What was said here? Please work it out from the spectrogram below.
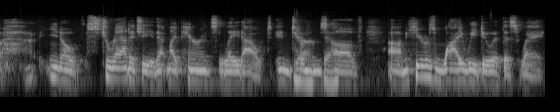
you know strategy that my parents laid out in terms yeah, yeah. of um, here's why we do it this way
